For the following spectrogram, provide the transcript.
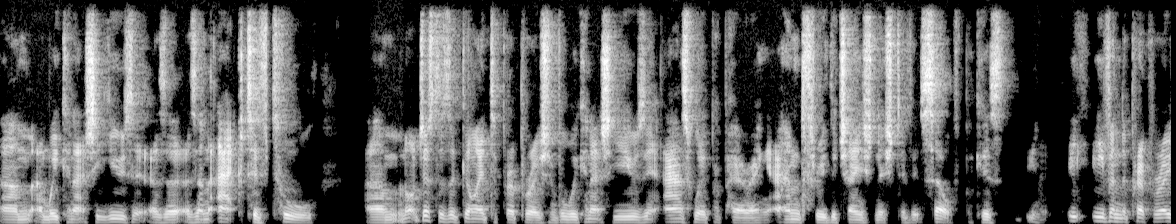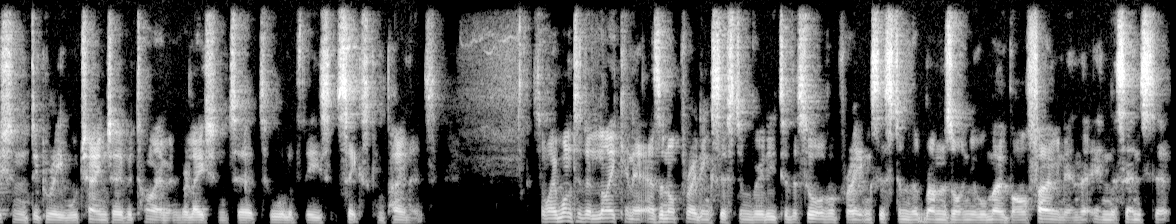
um, and we can actually use it as a as an active tool, um, not just as a guide to preparation, but we can actually use it as we're preparing and through the change initiative itself. Because you know, even the preparation degree will change over time in relation to to all of these six components. So I wanted to liken it as an operating system, really, to the sort of operating system that runs on your mobile phone, in the in the sense that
